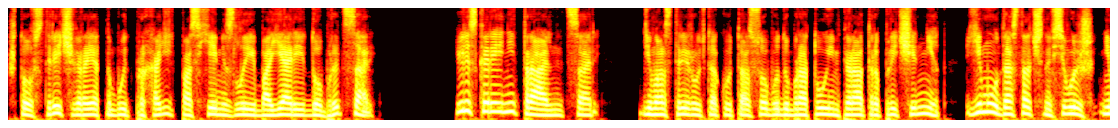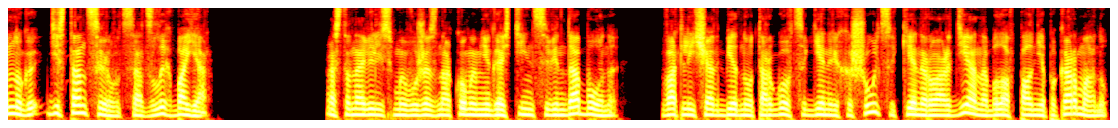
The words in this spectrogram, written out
что встреча, вероятно, будет проходить по схеме «злые бояре и добрый царь». Или, скорее, нейтральный царь, Демонстрировать какую-то особую доброту у императора причин нет. Ему достаточно всего лишь немного дистанцироваться от злых бояр. Остановились мы в уже знакомой мне гостинице Виндабона. В отличие от бедного торговца Генриха Шульца, Кеннеру Орди она была вполне по карману.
